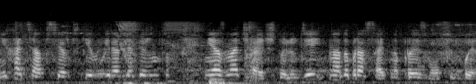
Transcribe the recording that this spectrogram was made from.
не хотят в сербские лагеря для беженцев, не означает, что людей надо бросать на произвол судьбы.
